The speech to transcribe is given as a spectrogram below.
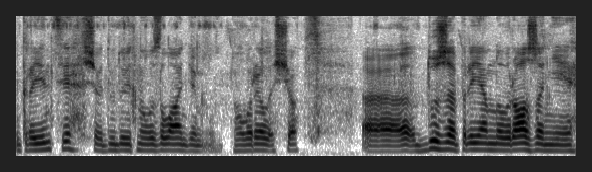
українці, що відвідують Нову Зеландію, говорили, що дуже приємно вражені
